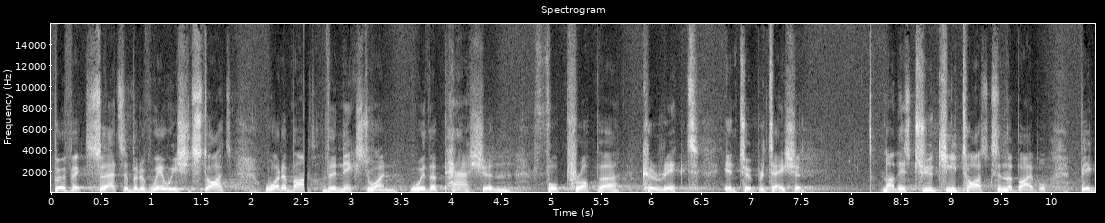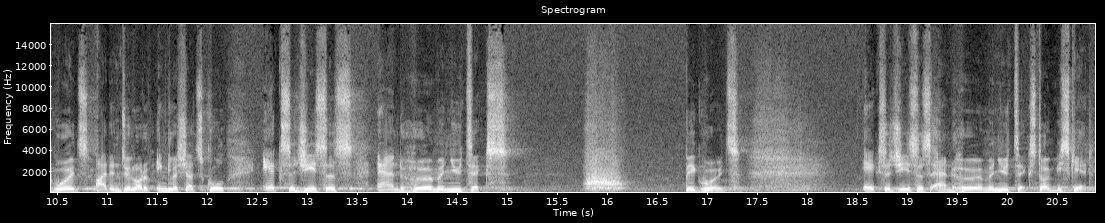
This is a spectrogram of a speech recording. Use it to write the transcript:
Perfect. So that's a bit of where we should start. What about the next one? With a passion for proper, correct interpretation. Now, there's two key tasks in the Bible. Big words. I didn't do a lot of English at school exegesis and hermeneutics. Big words. Exegesis and hermeneutics. Don't be scared.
